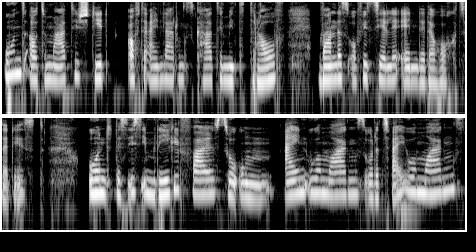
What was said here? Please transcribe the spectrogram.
und automatisch steht auf der Einladungskarte mit drauf, wann das offizielle Ende der Hochzeit ist. Und das ist im Regelfall so um ein Uhr morgens oder zwei Uhr morgens.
